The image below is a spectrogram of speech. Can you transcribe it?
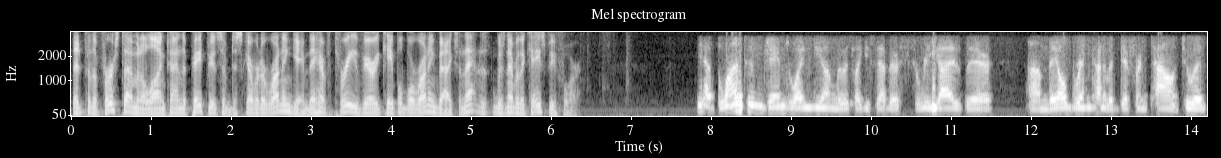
that for the first time in a long time, the Patriots have discovered a running game. They have three very capable running backs, and that was never the case before. Yeah, Blount and James White and Dion Lewis, like you said, there's three guys there. Um, they all bring kind of a different talent to it.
